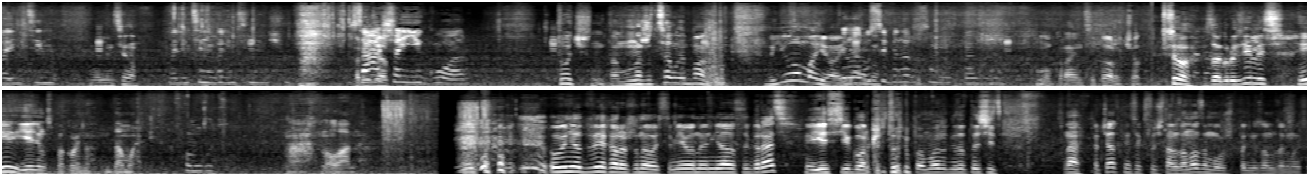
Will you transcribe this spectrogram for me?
Валентину. Валентина? Валентину Валентиновичу. Придет. Саша Егор. Точно, там у нас же целая банда. Ё-моё. а я Белорусы белорусам рассказывают. Ну, украинцы тоже что-то. Все, загрузились и едем спокойно домой. Помгут. А, ну ладно. У меня две хорошие новости. Мне его не надо собирать. Есть Егор, который поможет мне затащить. На, перчатки, на всякий случай, там заноза можешь под низом загнуть,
